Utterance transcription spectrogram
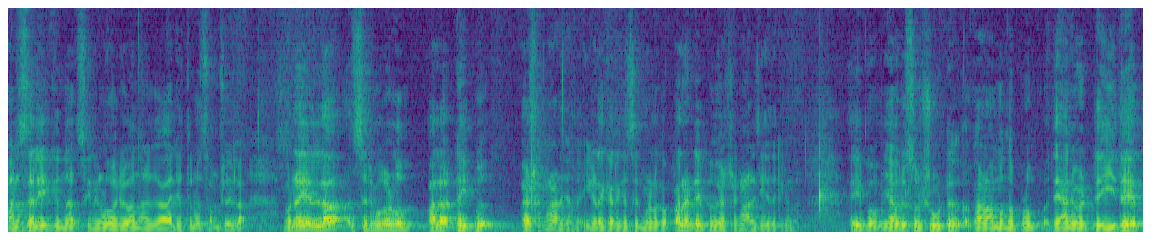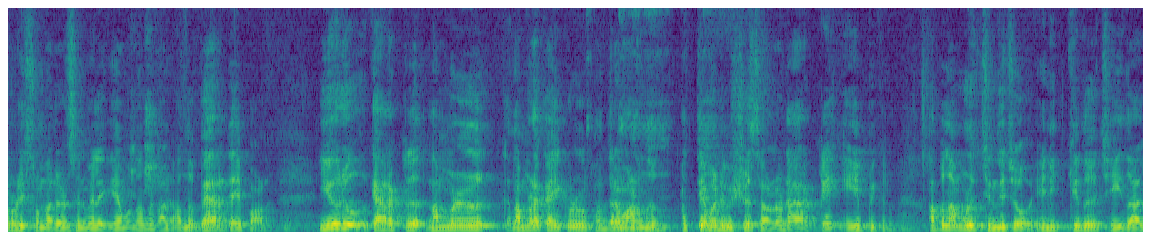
മനസ്സലിയിക്കുന്ന സിനിമകൾ വരുക എന്ന കാര്യത്തിൽ സംശയമില്ല. പറഞ്ഞാൽ എല്ലാ സിനിമകളിലും പല ടൈപ്പ് വേഷങ്ങളാണ് ചെയ്യുന്നത്. ഈ ഇടയ്ക്കിടയ്ക്ക് സിനിമകളൊക്കെ പല ടൈപ്പ് വേഷങ്ങളാണ് ചെയ്തിരിക്കുന്നത്. ഇപ്പം ഞാൻ ഒരു ദിവസം ഷൂട്ട് കാണാൻ വന്നപ്പോഴും ഞാനുമായിട്ട് ഇതേ പ്രൊഡ്യൂസർമാരുടെ ഒരു സിനിമയിലേക്ക് ഞാൻ വന്നു കാണും. അന്ന് വേറെ ടൈപ്പാണ്. ഈ ഒരു ക്യാരക്ടർ നമ്മൾ നമ്മുടെ കൈക്കുള്ള ഭദ്രമാണെന്ന് കൃത്യമായിട്ട് വിശ്വസിച്ചാണല്ലോ ഡയറക്റ്റ് ഏൽപ്പിക്കുന്നത്. അപ്പോൾ നമ്മൾ ചിന്തിച്ചോ എനിക്കിത് ചെയ്താൽ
